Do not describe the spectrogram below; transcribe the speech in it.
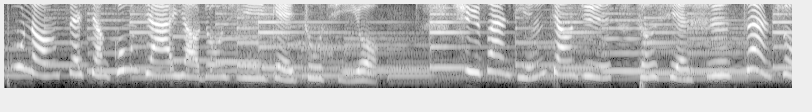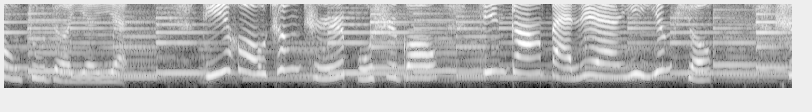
不能再向公家要东西给朱祁用。许范亭将军曾写诗赞颂朱德爷爷：“敌后称职不是功，金刚百炼一英雄。时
